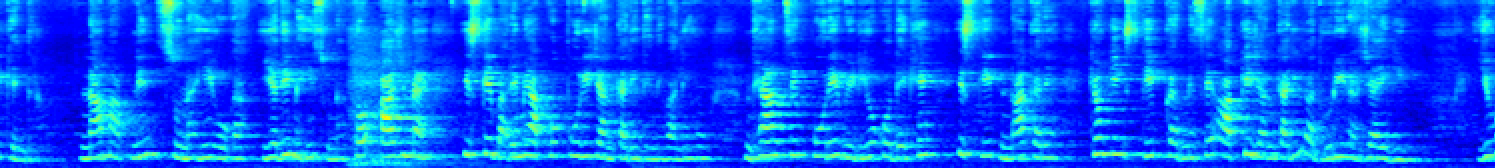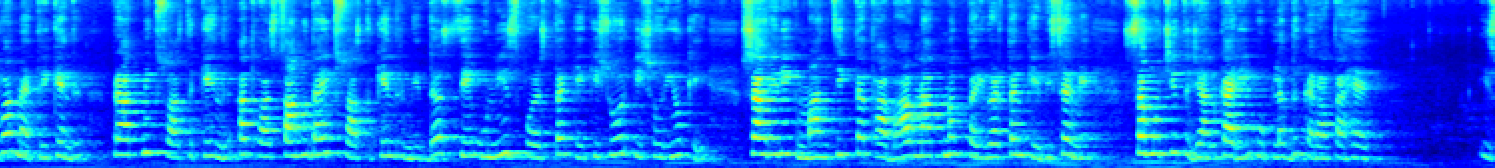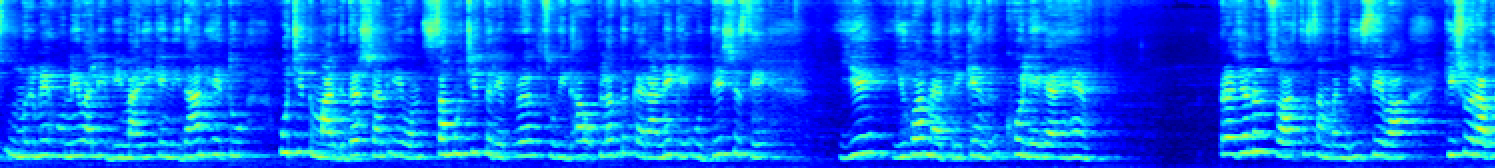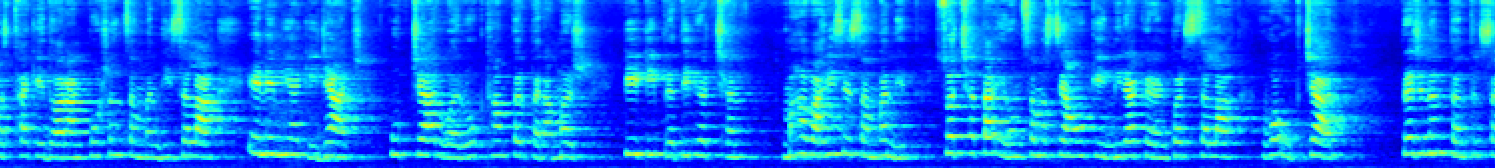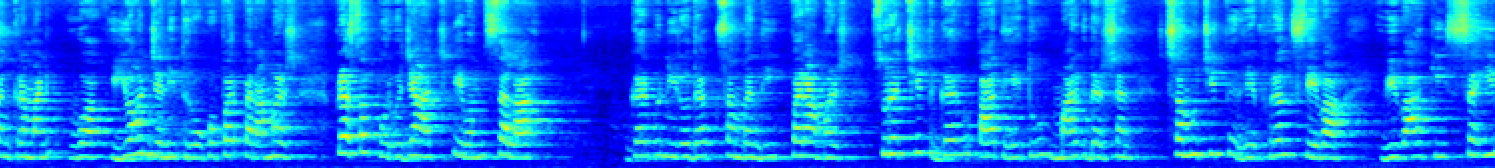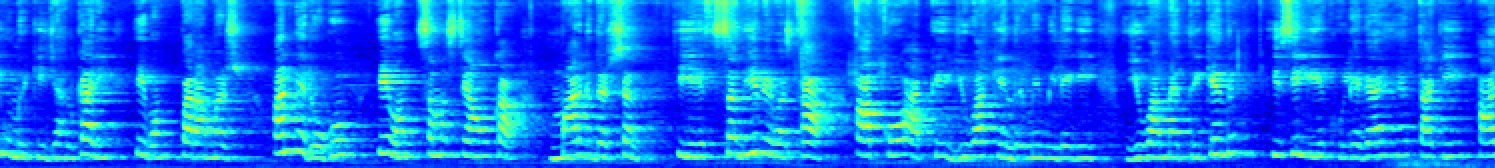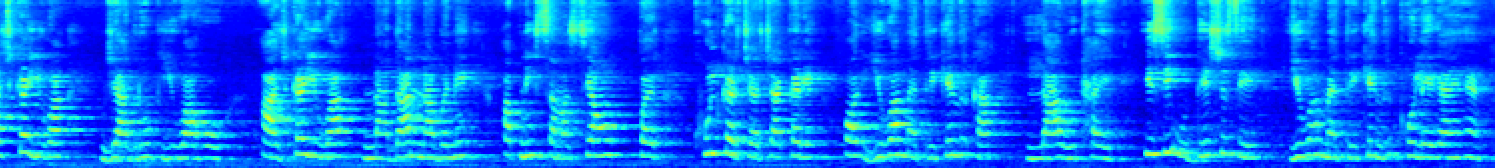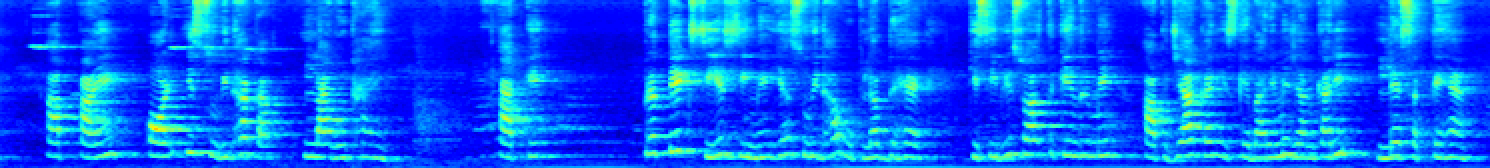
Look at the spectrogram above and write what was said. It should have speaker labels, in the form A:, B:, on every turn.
A: मैत्री केंद्र नाम आपने सुना ही होगा। यदि नहीं सुना तो आज मैं इसके बारे में आपको पूरी जानकारी देने वाली हूँ। ध्यान से पूरे वीडियो को देखें, स्किप ना करें, क्योंकि स्किप करने से आपकी जानकारी अधूरी रह जाएगी। युवा मैत्री केंद्र, प्राथमिक स्वास्थ्य केंद्र अथवा सामुदायिक स्वास्थ्य केंद्र में 10 से 19 वर्ष तक के किशोर किशोरियों के शारीरिक, मानसिक तथा भावनात्मक परिवर्तन के विषय में समुचित जानकारी उपलब्ध कराता है। इस उम्र में होने वाली बीमारी के निदान हेतु उचित मार्गदर्शन एवं समुचित रेफरल सुविधा उपलब्ध कराने के उद्देश्य से ये युवा मैत्री केंद्र खोले गए हैं। प्रजनन स्वास्थ्य संबंधी सेवा किशोरावस्था के दौरान पोषण संबंधी सलाह एनीमिया की जाँच, उपचार व रोकथाम पर परामर्श टीटी प्रतिरक्षण महामारी से संबंधित स्वच्छता एवं समस्याओं के निराकरण पर सलाह व उपचार प्रजनन तंत्र संक्रमण व यौन जनित रोगों पर परामर्श, प्रसव पूर्व जाँच एवं सलाह। गर्भ निरोधक संबंधी परामर्श, सुरक्षित गर्भपात हेतु मार्गदर्शन, समुचित रेफरल सेवा, विवाह की सही उम्र की जानकारी एवं परामर्श, अन्य रोगों एवं समस्याओं का मार्गदर्शन। ये सभी व्यवस्था आपको आपके युवा केंद्र में मिलेगी। युवा मैत्री केंद्र इसीलिए खुले गए हैं ताकि आज का युवा जागरूक युवा हो। आज का युवा नादान ना बने, अपनी समस्याओं पर खुलकर चर्चा करे और युवा मैत्री केंद्र का लाभ उठाए। इसी उद्देश्य से युवा मैत्री केंद्र खोले गए हैं। आप आएँ और इस सुविधा का लाभ उठाएँ। आपके प्रत्येक सीएससी में यह सुविधा उपलब्ध है। किसी भी स्वास्थ्य केंद्र में आप जाकर इसके बारे में जानकारी ले सकते हैं।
